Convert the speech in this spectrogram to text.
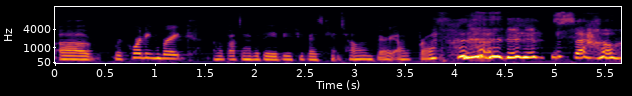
uh, recording break. I'm about to have a baby. If you guys can't tell, I'm very out of breath. so,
